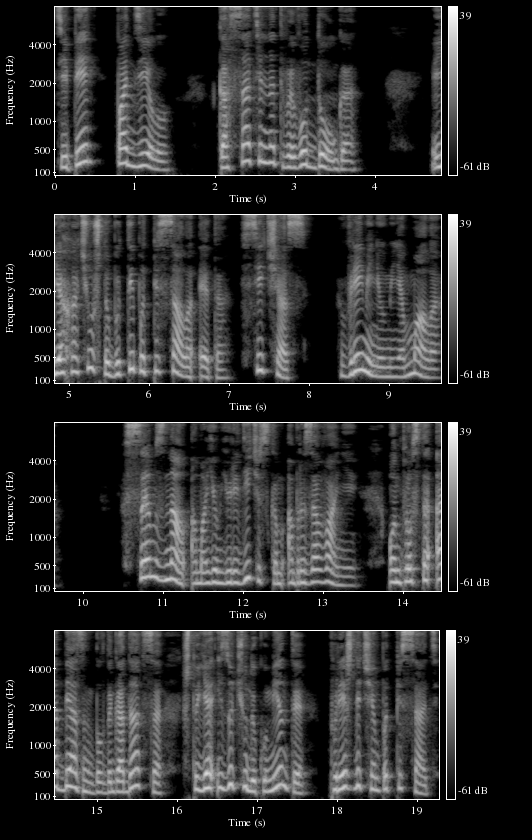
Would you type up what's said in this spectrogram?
«Теперь по делу, касательно твоего долга. Я хочу, чтобы ты подписала это сейчас. Времени у меня мало». Сэм знал о моем юридическом образовании. Он просто обязан был догадаться, что я изучу документы, прежде чем подписать.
